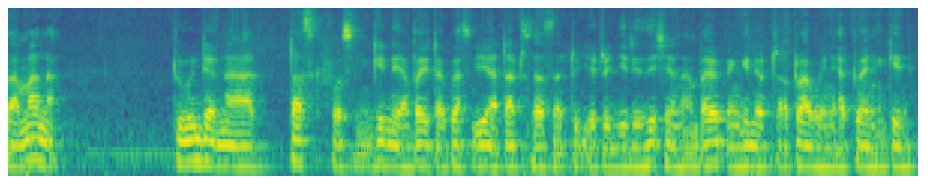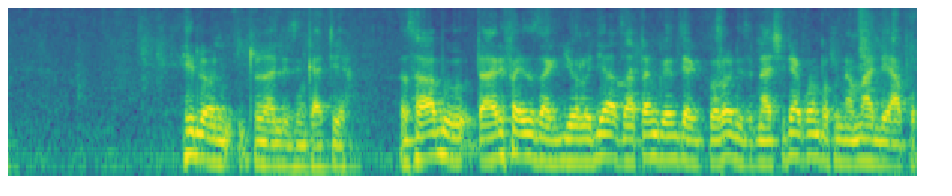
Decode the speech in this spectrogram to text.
dhamana, tuunde na task force nyingine ambayo itakuwa sijui ya tatu. Sasa tuje tujiridhishe, na ambayo pengine tutatoa kwenye hatua nyingine. Hilo tunalizingatia kwa sababu taarifa hizo za kijiolojia za tangu enzi ya kikoloni zinaashiria kwamba kuna mali hapo,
